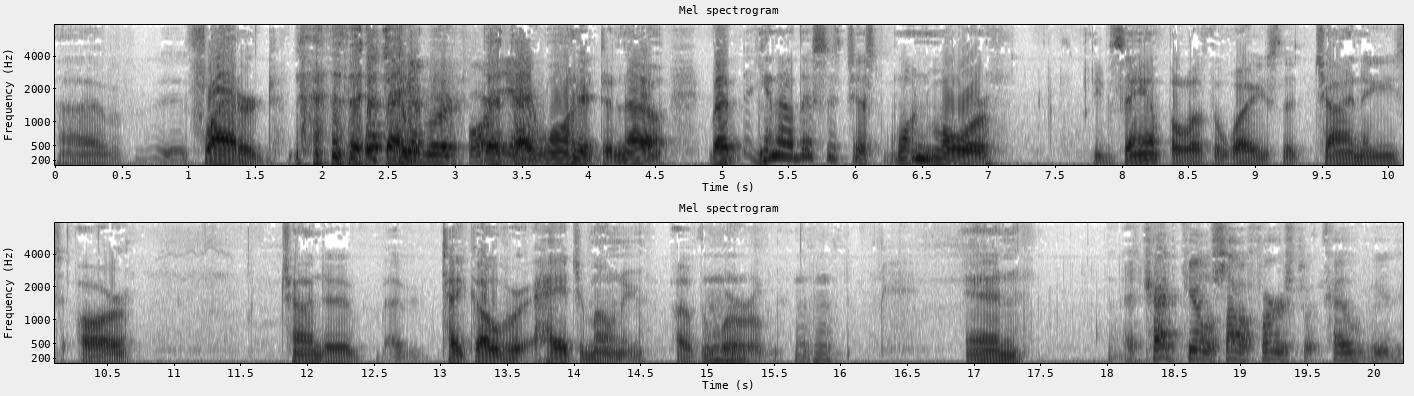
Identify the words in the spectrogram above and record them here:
uh, flattered that they for it, that yeah. they wanted to know. But you know, this is just one more example of the ways the Chinese are trying to uh, take over hegemony of Mm-hmm. the world, and They tried to kill us all first with COVID.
